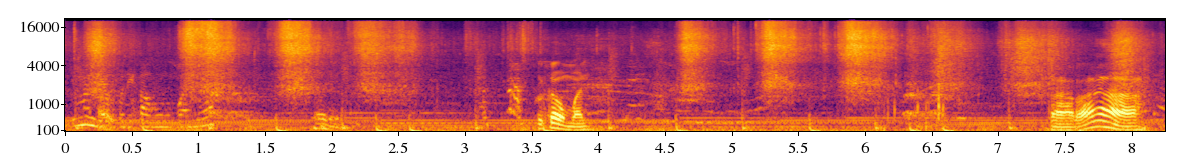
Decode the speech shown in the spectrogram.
Di man daw pali ka kung ano? Ayun. Ikaw man. Tara.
